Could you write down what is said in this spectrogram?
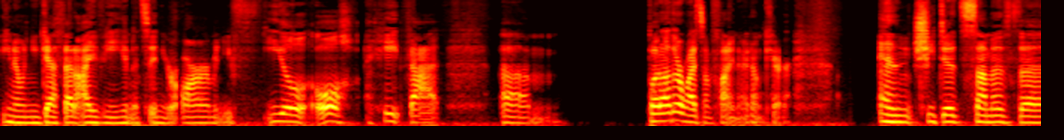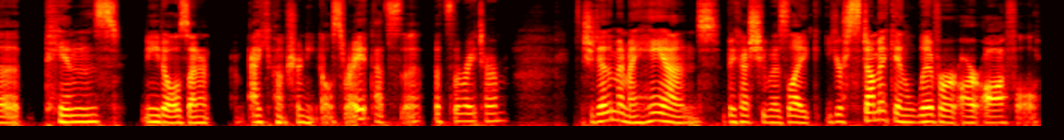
you know, when you get that IV and it's in your arm and you feel, oh, I hate that. Um, but otherwise, I'm fine. I don't care. And she did some of the pins, needles. I don't, acupuncture needles, right? That's the, that's the right term. She did them in my hand because she was like, your stomach and liver are awful.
